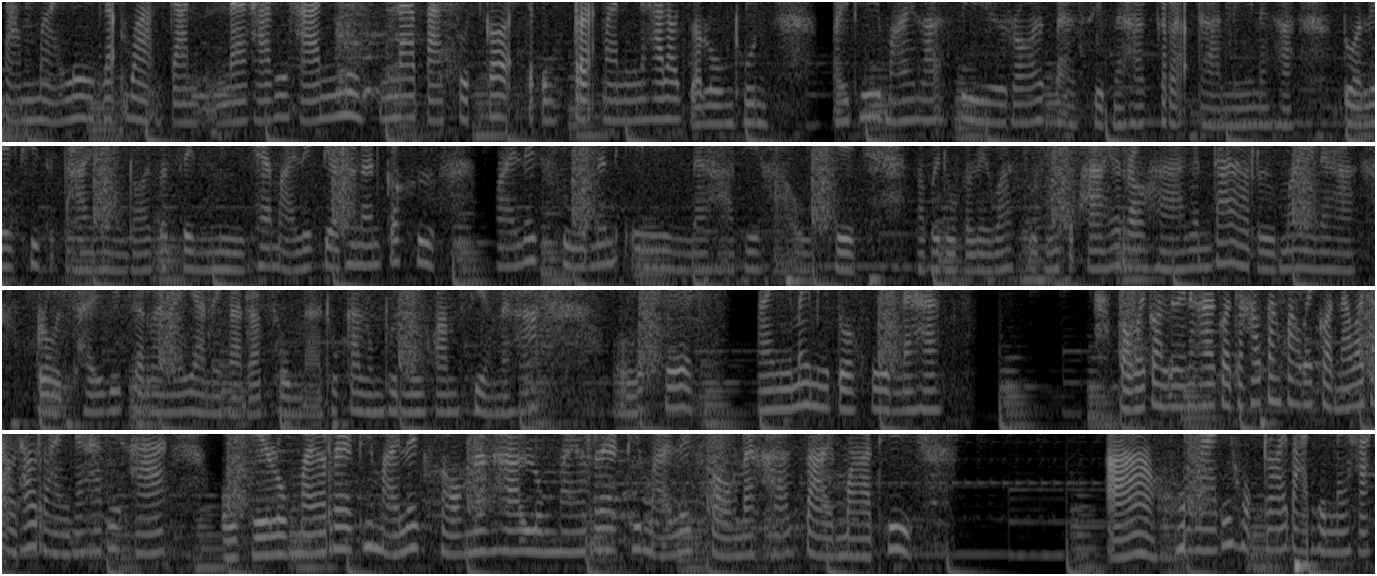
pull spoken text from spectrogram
ตามหมายเลขระหว่างกันนะคะพี่คะนี่หน้าตาสุดก็จะเป็นประมาณนี้นะคะเราจะลงทุนไปที่ไม้ละ480นะคะกระดานนี้นะคะ ตัวเลขที่สุดท้าย100%มีแค่หมายเลขเดียวเท่านั้นก็คือหมายเลขศูนย์นั่นเองนะคะพี่คะโอเค เราไปดูกันเลยว่าสูตรนี้จะพาให้เราหากันได้หรือไม่นะคะโปรดใช้วิจารณญาณในการรับชมนะทุกการลงทุนมีความเสี่ยงนะคะโอเคหมายนี้ไม่มีตัวคูณนะคะบอกไว้ก่อนเลยนะคะก่อนจะเข้า โอเค ลงไม้แรกที่หมายเลขสองนะคะ ลงไม้แรกที่หมายเลขสองนะคะ จ่ายมาที่ อ่ามาที่600บาทเห็นไหมคะ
